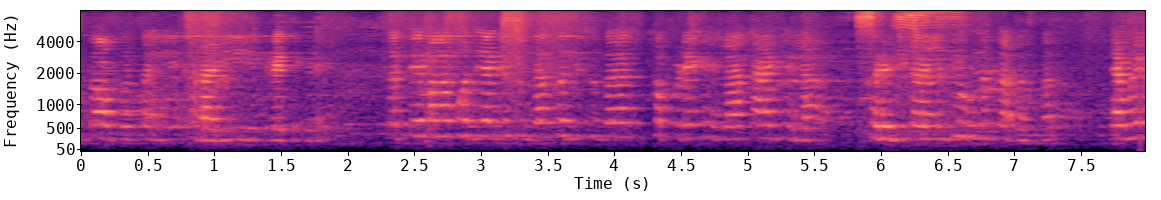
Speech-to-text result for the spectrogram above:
सुद्धा ऑफर चालली आहे खराडी इकडे तिकडे. तर ते मला मध्ये आधी सुद्धा कधी सुद्धा कपडे घ्यायला काय घ्यायला खरेदी करायला घेऊनच जात असतात. त्यामुळे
